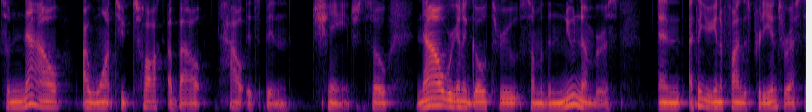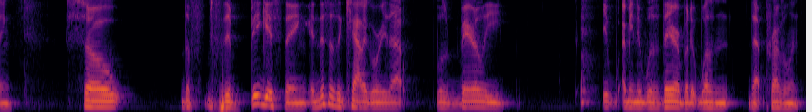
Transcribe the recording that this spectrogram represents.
So now I want to talk about how it's been changed. So now we're going to go through some of the new numbers, and I think you're going to find this pretty interesting. So the the biggest thing, and this is a category that was barely, it, I mean, it was there, but it wasn't that prevalent.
